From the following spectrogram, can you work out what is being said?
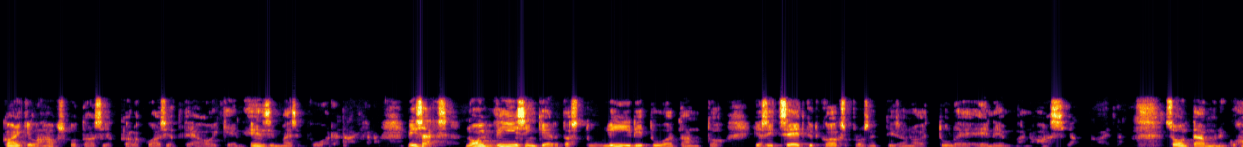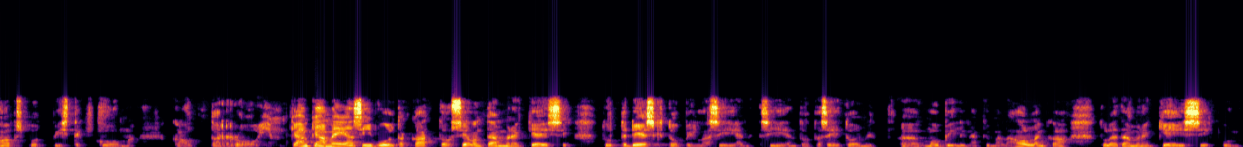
kaikilla HubSpot-asiakkailla, kun asiat tehdään oikein ensimmäisen vuoden aikana. Lisäksi noin viisinkertaistuu liidituotanto ja sitten 72 prosenttia sanoo, että tulee enemmän asiakkaita. Se on tämmöinen kuin hubspot.com kautta ROI. Käykää meidän sivuilta katsoa, siellä on tämmöinen keissi, tuutte desktopilla siihen, siihen tota, se ei toimi ö, mobiilinäkymällä ollenkaan, tulee tämmöinen keissi, kun,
